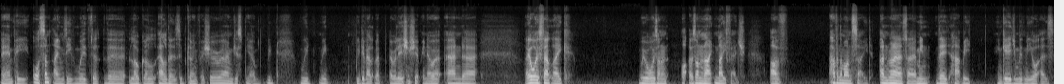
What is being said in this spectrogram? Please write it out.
ANP, or sometimes even with the, the local elders who'd come in for shura and just you know we we we we develop a, a relationship, you know, and uh, I always felt like we were always on an I was on a knife edge of having them on side, and when I say I mean they're happy engaging with me or us.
